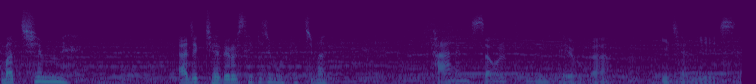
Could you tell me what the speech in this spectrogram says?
마침 아직 제대로 새기지 못했지만 가능성을 품은 배우가 이 자리에 있으니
